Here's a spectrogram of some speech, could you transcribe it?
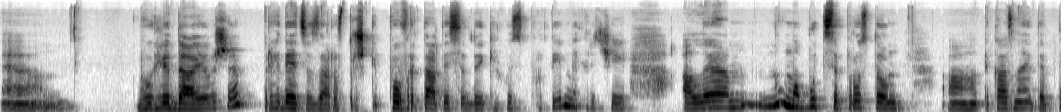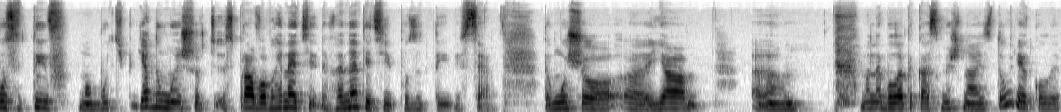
ем, виглядає вже. Прийдеться зараз трошки повертатися до якихось спортивних речей. Але, ну, мабуть, це просто а, така, знаєте, позитив. Мабуть, я думаю, що справа в генетиці, в генетиці і позитиві все. Тому що е, я. Е, у мене була така смішна історія, коли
